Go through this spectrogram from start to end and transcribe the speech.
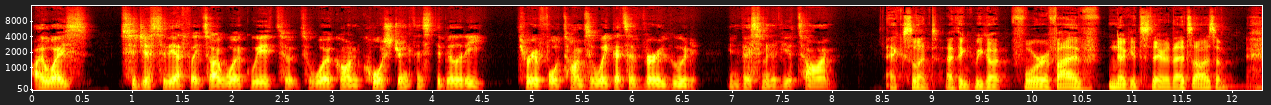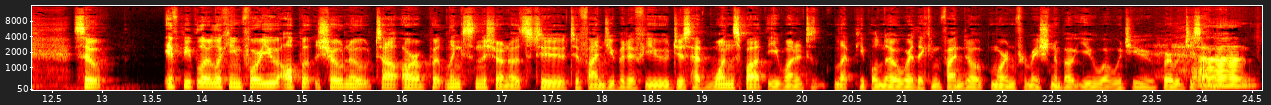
I always suggest to the athletes I work with to, to work on core strength and stability three or four times a week. That's a very good investment of your time. Excellent. I think we got four or five nuggets there. That's awesome. So, if people are looking for you, I'll put the show note uh, or I'll put links in the show notes to to find you. But if you just had one spot that you wanted to let people know where they can find out more information about you, what would you? Where would you send um,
